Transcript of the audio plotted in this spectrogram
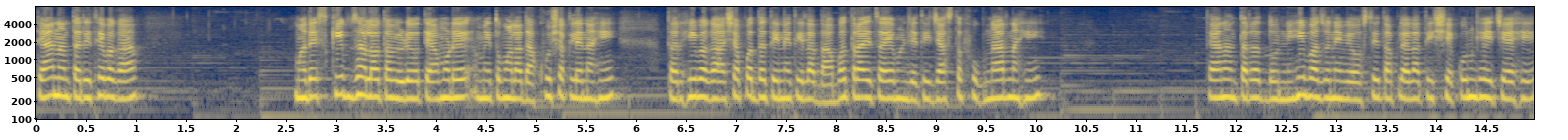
त्यानंतर इथे बघा मध्ये स्किप झाला होता व्हिडिओ त्यामुळे मी तुम्हाला दाखवू शकले नाही. तर ही बघा अशा पद्धतीने तिला दाबत राहायचं आहे म्हणजे ती जास्त फुगणार नाही. त्यानंतर दोन्हीही बाजूने व्यवस्थित आपल्याला ती शेकून घ्यायची आहे.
